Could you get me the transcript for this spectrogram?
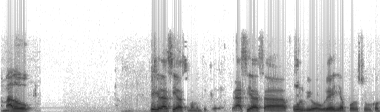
Amado. Sí, gracias. Un momentito. Gracias a Fulvio Ureña por su comentario.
